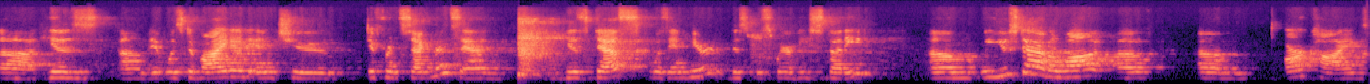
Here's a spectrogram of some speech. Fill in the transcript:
uh, his, um, it was divided into different segments and his desk was in here. This was where he studied. Um, we used to have a lot of um, archives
